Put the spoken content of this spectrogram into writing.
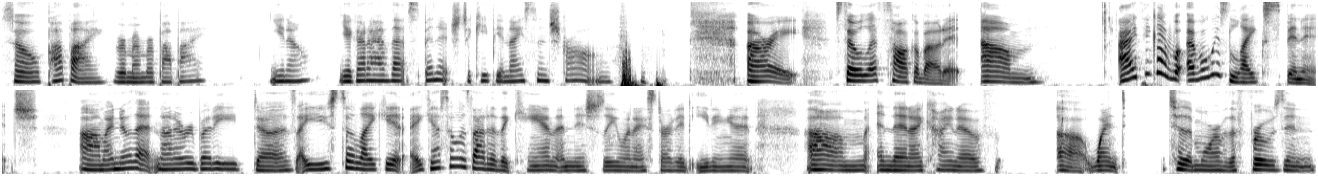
So Popeye, remember Popeye? You know? You got to have that spinach to keep you nice and strong. All right. So let's talk about it. Um, I think I've, I've always liked spinach. Um, I know that not everybody does. I used to like it. I guess it was out of the can initially when I started eating it. Um, and then I kind of, uh, went to more of the frozen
